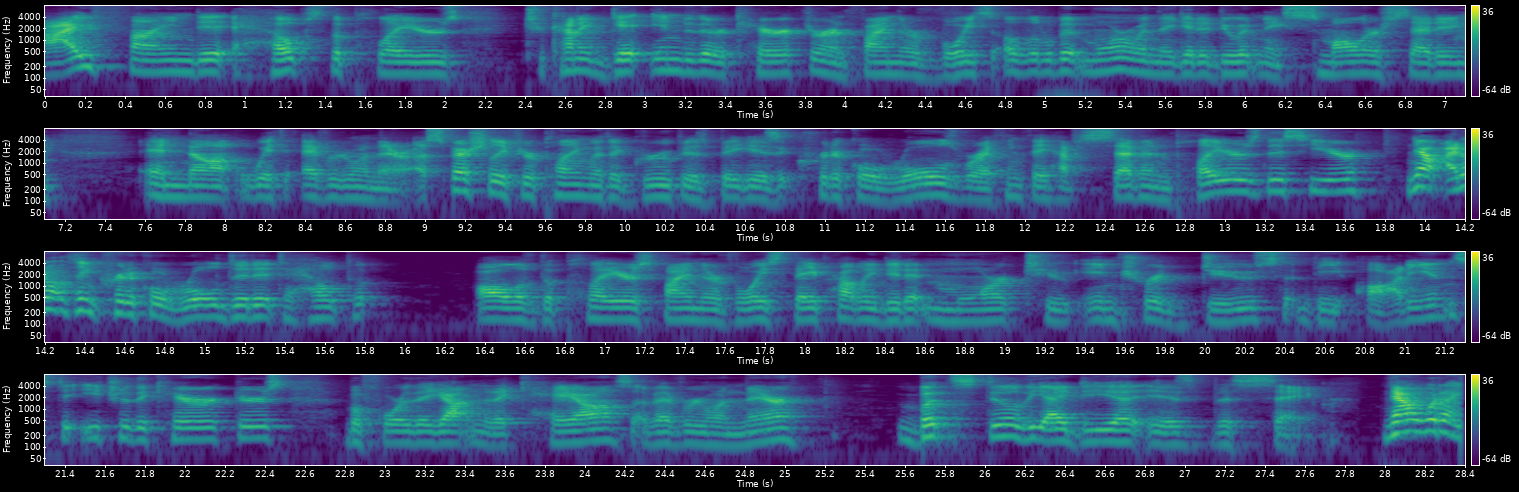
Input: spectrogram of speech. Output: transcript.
I find it helps the players to kind of get into their character and find their voice a little bit more when they get to do it in a smaller setting and not with everyone there, especially if you're playing with a group as big as Critical Roles, where I think they have seven players this year. Now, I don't think Critical Role did it to help all of the players find their voice. They probably did it more to introduce the audience to each of the characters before they got into the chaos of everyone there. But still, the idea is the same. Now, what I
